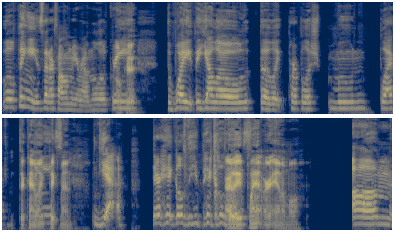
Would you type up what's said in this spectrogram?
little thingies that are following me around. The little green, Okay. The white, the yellow, the like purplish moon, black They're kind of like. Pikmin. Yeah. They're higgledy piggledy. Are they plant or animal? Um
